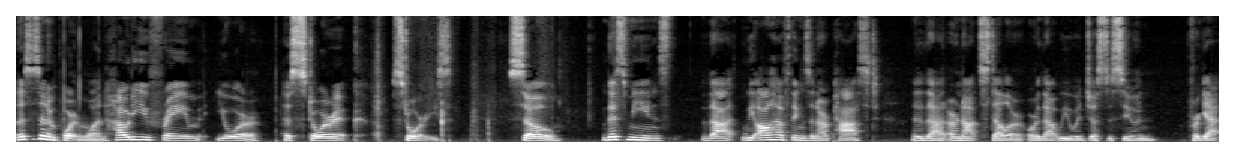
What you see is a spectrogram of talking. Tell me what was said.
This is an important one. How do you frame your historic stories? So, this means that we all have things in our past that are not stellar or that we would just as soon forget.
